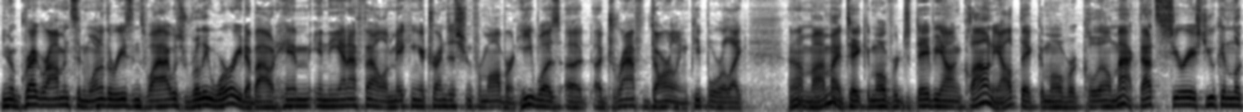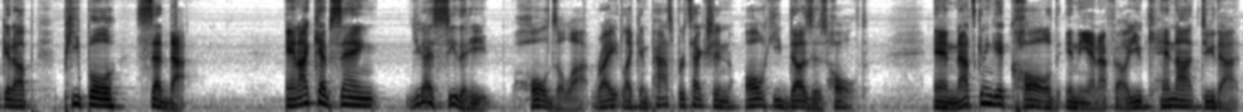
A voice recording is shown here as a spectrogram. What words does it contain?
You know, Greg Robinson, one of the reasons why I was really worried about him in the NFL and making a transition from Auburn, he was a, a draft darling. People were like, um, I might take him over Jadeveon Clowney. I'll take him over Khalil Mack. That's serious. You can look it up. People said that. And I kept saying, you guys see that he holds a lot, right? Like in pass protection, all he does is hold. And that's going to get called in the NFL. You cannot do that.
